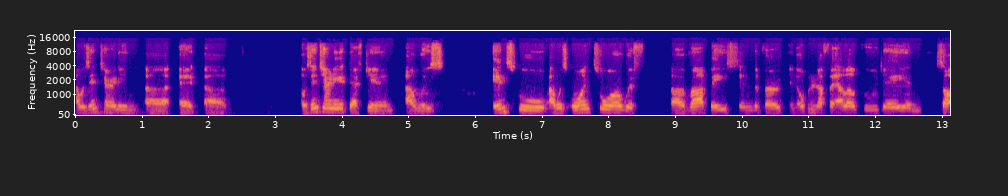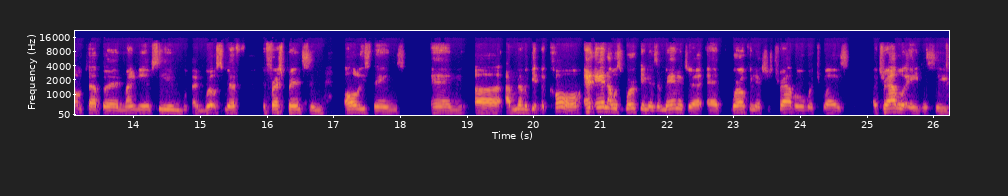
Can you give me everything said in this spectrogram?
I was interning uh, at, uh, I was interning at Def Jam. I was in school. I was on tour with uh, Rob Base and Levert and opening up for LL Cool J and Salt-N-Pepa and Run DMC and, and Will Smith, the Fresh Prince, and all these things. And uh, I remember getting a call, and, and, I was working as a manager at World Connections Travel, which was a travel agency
